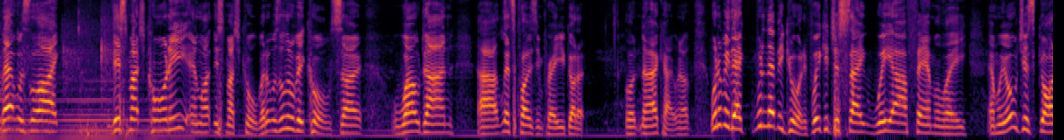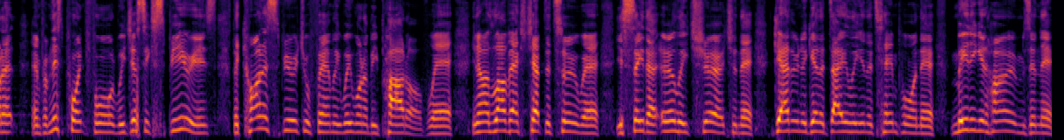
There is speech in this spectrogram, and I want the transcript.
That was like this much corny and like this much cool, but it was a little bit cool. So well done. Uh, let's close in prayer. You got it. Well, no, okay. Wouldn't, be that, wouldn't that be good if we could just say we are family and we all just got it, and from this point forward, we just experience the kind of spiritual family we want to be part of? Where, you know, I love Acts chapter 2, where you see that early church and they're gathering together daily in the temple and they're meeting in homes and they're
